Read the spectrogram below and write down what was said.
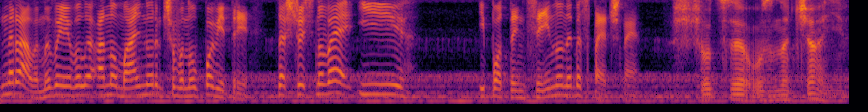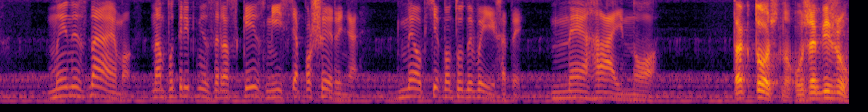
Генерали, ми виявили аномальну речовину в повітрі. Це щось нове і. і потенційно небезпечне. Що це означає? Ми не знаємо. Нам потрібні зразки з місця поширення. Необхідно туди виїхати. Негайно. Так точно, уже біжу.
